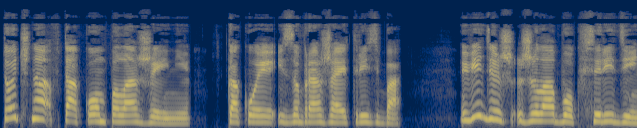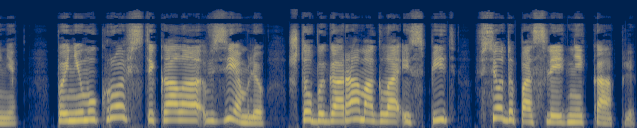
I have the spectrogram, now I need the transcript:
точно в таком положении, какое изображает резьба. Видишь желобок в середине? По нему кровь стекала в землю, чтобы гора могла испить все до последней капли.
